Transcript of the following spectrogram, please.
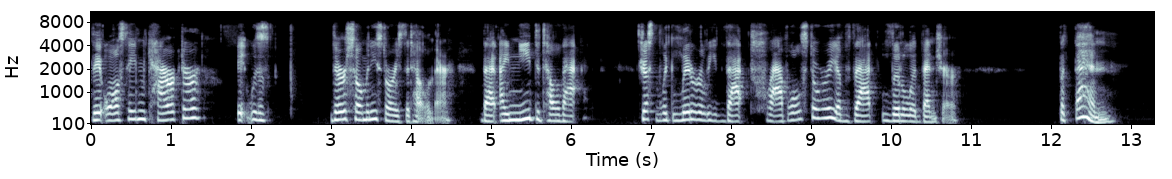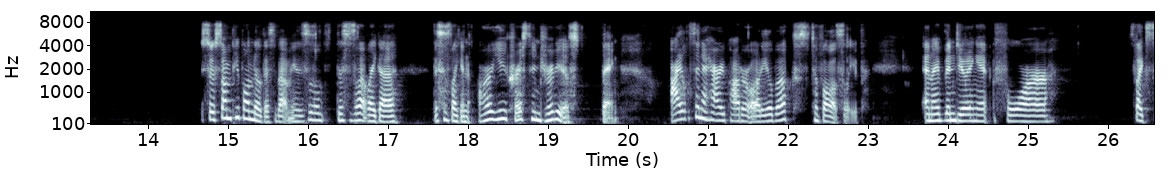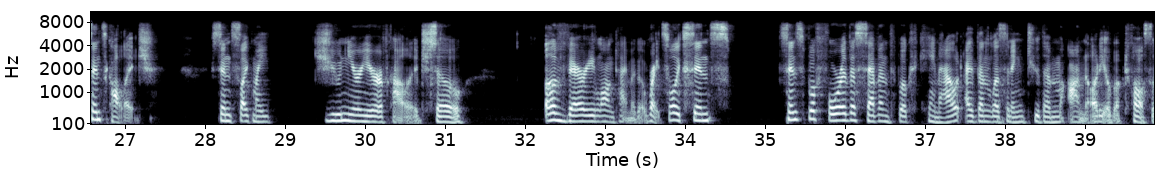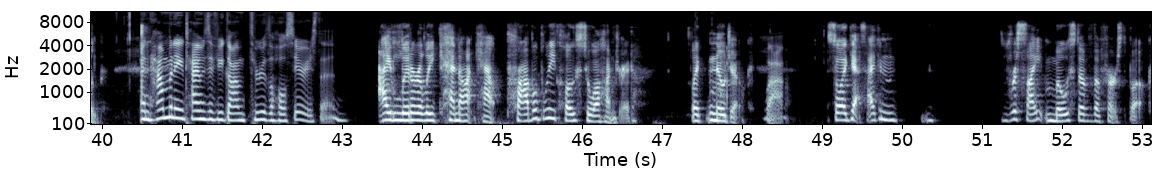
they all stayed in character it was there are so many stories to tell in there that I need to tell that just like literally that travel story of that little adventure but then, so some people know this about me. This is this is like a this is like an "Are you Kristen?" trivia thing. I listen to Harry Potter audiobooks to fall asleep, and I've been doing it for it's like since college, since like my junior year of college. So a very long time ago, right? So like since since before the seventh book came out, I've been listening to them on audiobook to fall asleep. And how many times have you gone through the whole series then? I literally cannot count. Probably close to a hundred. Like no joke. Wow. So I guess I can recite most of the first book,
